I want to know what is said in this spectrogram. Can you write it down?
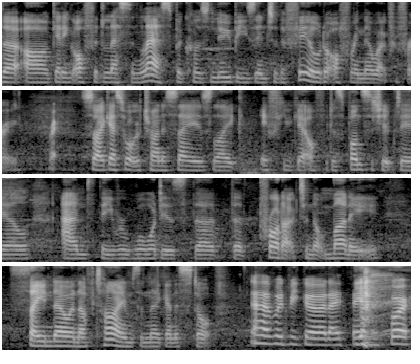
that are getting offered less and less because newbies into the field are offering their work for free. Right. So I guess what we're trying to say is like, if you get offered a sponsorship deal and the reward is the the product and not money, say no enough times and they're going to stop. That would be good, I think, for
